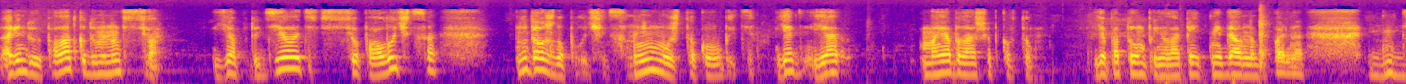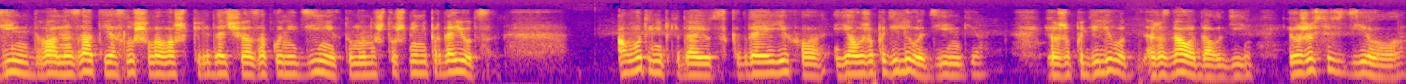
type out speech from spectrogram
Арендую палатку, думаю, ну все, я буду делать, все получится. Ну, должно получиться, но не может такого быть. Я, я, моя была ошибка в том, я потом поняла, опять недавно, буквально день-два назад, я слушала вашу передачу о законе денег. Думаю, ну что ж мне не продается. А вот и не продается. Когда я ехала, я уже поделила деньги. Я уже поделила, раздала долги. Я уже все сделала.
